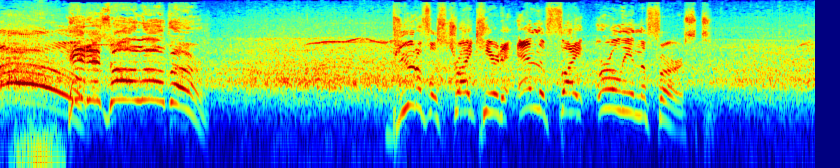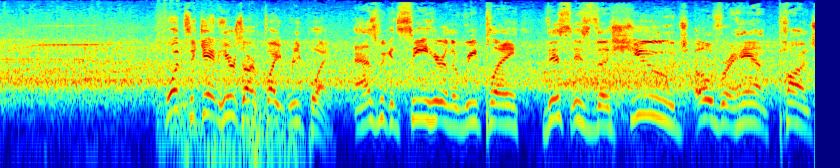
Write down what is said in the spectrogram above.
Oh! It is all over! Beautiful strike here to end the fight early in the first. Once again, here's our fight replay. As we can see here in the replay, this is the huge overhand punch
